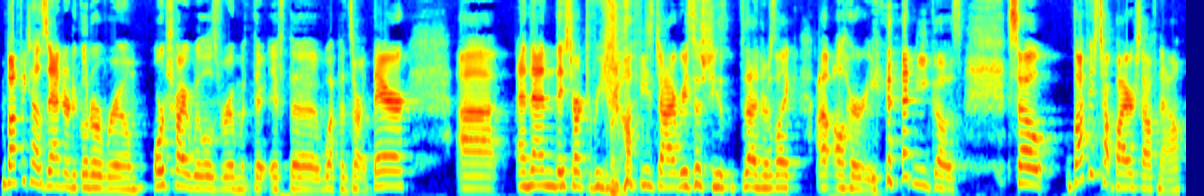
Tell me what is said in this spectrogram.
Buffy tells Xander to go to her room or try Willow's room if the if the weapons aren't there. Uh, and then they start to read Buffy's diary. So she's Xander's like, I'll, I'll hurry. and he goes. So Buffy's taught by herself now,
